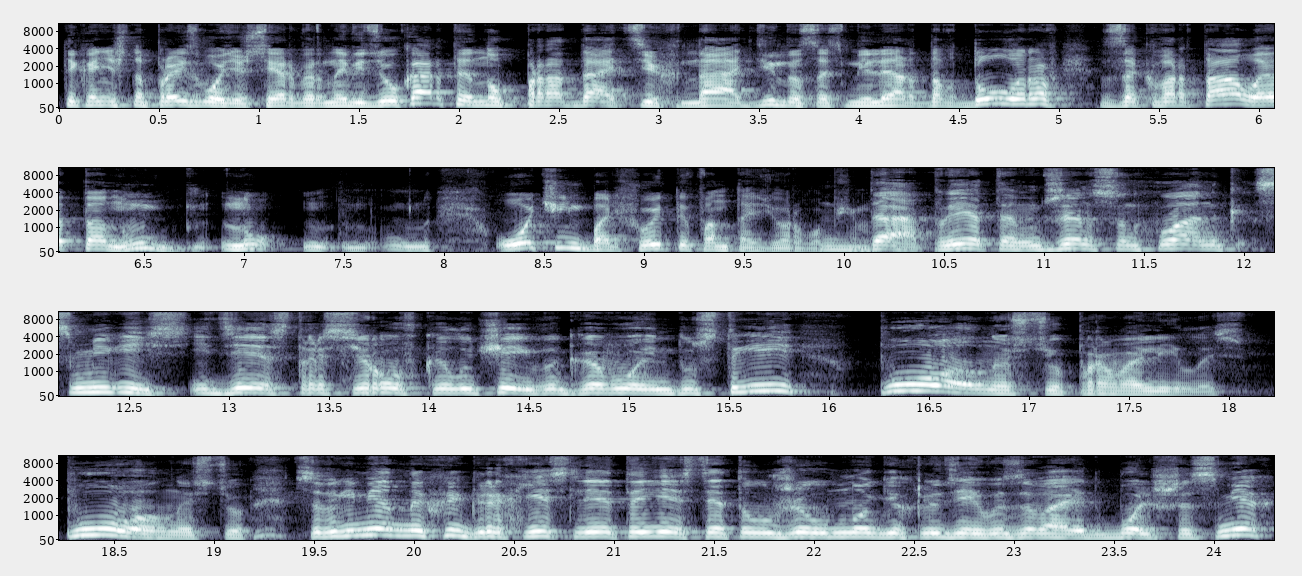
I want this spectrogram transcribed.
Ты, конечно, производишь серверные видеокарты, но продать их на 11 миллиардов долларов за квартал это, ну, ну, очень большой ты фантазер, в общем. Да, при этом Дженсон Хуанг, смирись, идея с трассировкой лучей в игровой индустрии полностью провалилась полностью. В современных играх, если это есть, это уже у многих людей вызывает больше смех.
